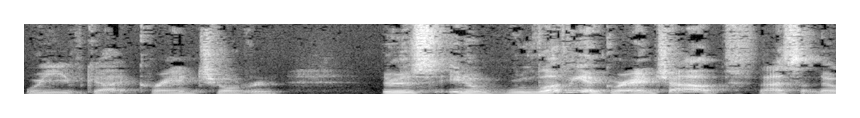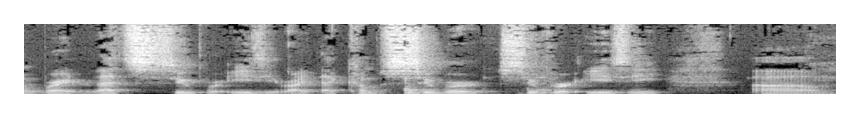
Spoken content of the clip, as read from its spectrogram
where you've got grandchildren, there's you know loving a grandchild that's a no-brainer. That's super easy right? That comes super super easy. Um,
